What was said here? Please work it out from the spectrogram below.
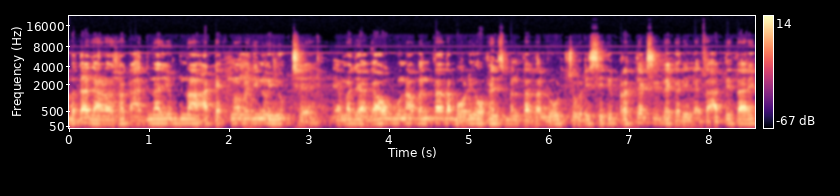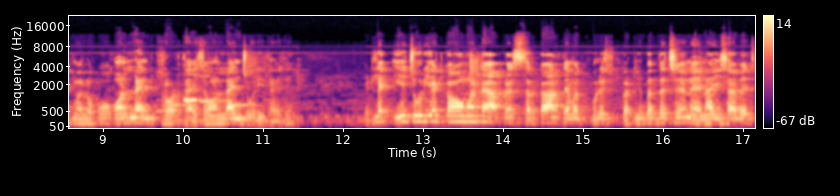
બધા જાણો છો કે આજના યુગના આ ટેકનોલોજીનો યુગ છે. એમાં જે અગાઉ ગુના બનતા હતા, બોડી ઓફેન્સ બનતા હતા, લૂંટ, ચોરી સીધી પ્રત્યક્ષ રીતે કરી લેતા. આજની તારીખમાં લોકો ઓનલાઈન ફ્રોડ થાય છે, ઓનલાઈન ચોરી થાય છે. એટલે એ ચોરી અટકાવવા માટે આપણે સરકાર તેમજ પોલીસ કટિબદ્ધ છે અને એના હિસાબે જ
